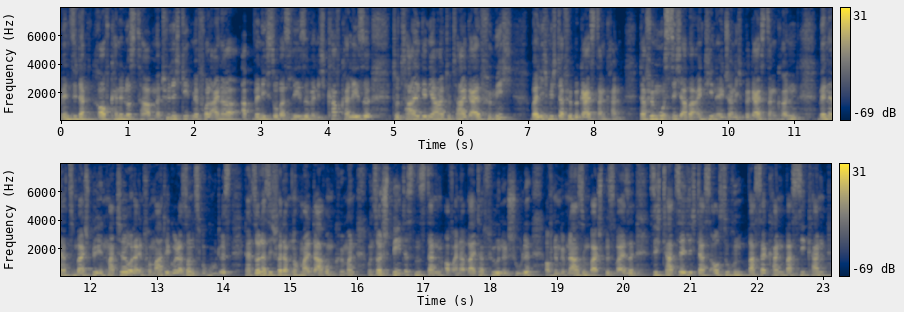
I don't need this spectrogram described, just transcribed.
wenn sie darauf keine Lust haben haben. Natürlich geht mir voll einer ab, wenn ich sowas lese, wenn ich Kafka lese. Total genial, total geil für mich, weil ich mich dafür begeistern kann. Dafür muss sich aber ein Teenager nicht begeistern können. Wenn er zum Beispiel in Mathe oder Informatik oder sonst wo gut ist, dann soll er sich verdammt nochmal darum kümmern und soll spätestens dann auf einer weiterführenden Schule, auf einem Gymnasium beispielsweise, sich tatsächlich das aussuchen, was er kann, was sie kann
